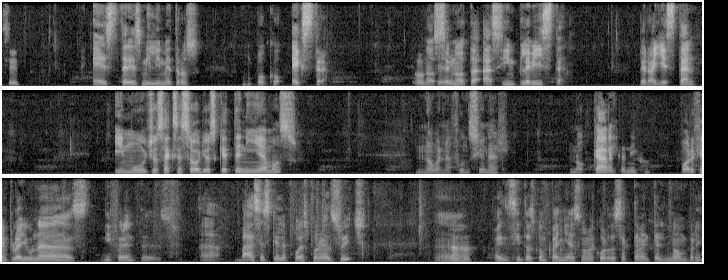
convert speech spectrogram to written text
Sí. Es 3 milímetros un poco extra. No se nota a simple vista, pero ahí están. Y muchos accesorios que teníamos no van a funcionar. No cabe. Por ejemplo, hay unas diferentes ah, bases que le puedes poner al Switch. Ah, hay distintas compañías, no me acuerdo exactamente el nombre.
